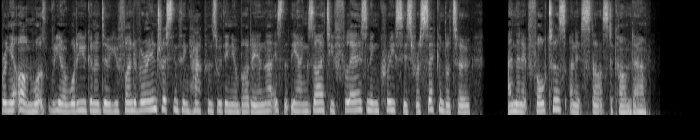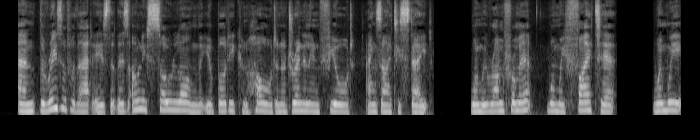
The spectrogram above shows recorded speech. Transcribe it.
bring it on. What you know, what are you going to do? You find a very interesting thing happens within your body, and that is that the anxiety flares and increases for a second or two, and then it falters and it starts to calm down. And the reason for that is that there's only so long that your body can hold an adrenaline fueled anxiety state. When we run from it, when we fight it, when we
